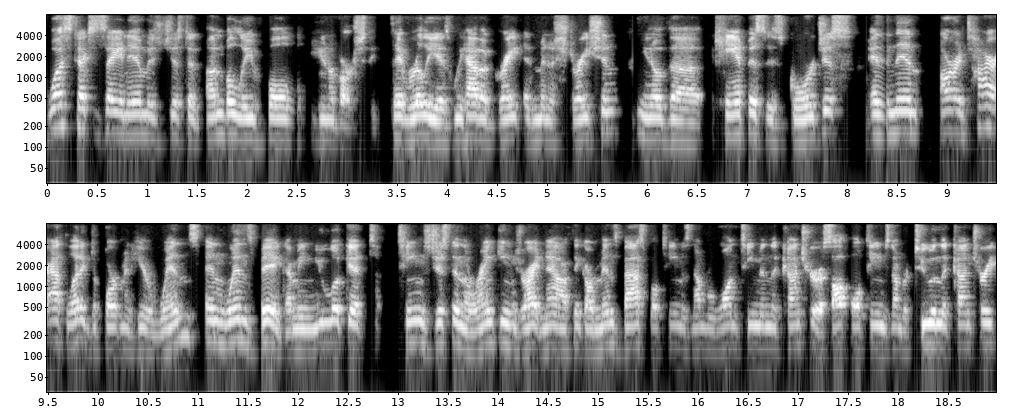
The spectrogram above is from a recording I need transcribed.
West Texas A&M is just an unbelievable university. It really is. We have a great administration. You know, the campus is gorgeous. And then our entire athletic department here wins and wins big. I mean, you look at teams just in the rankings right now. I think our men's basketball team is number one team in the country. Our softball team is number two in the country.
